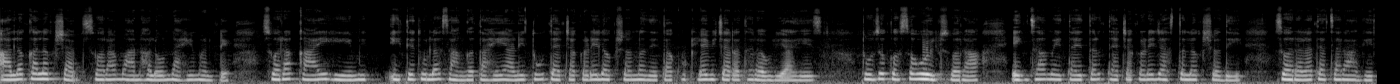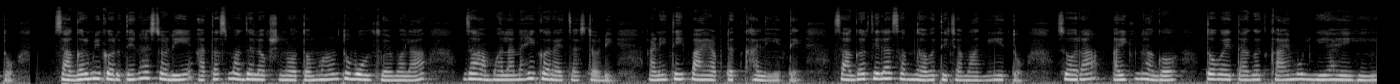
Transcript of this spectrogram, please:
आलं का लक्षात? स्वरा मान हलवून नाही म्हणते. स्वरा काय हे? मी इथे तुला सांगत आहे आणि तू त्याच्याकडे लक्ष न देता कुठल्या विचारात हरवली आहेस? तुझं कसं होईल स्वरा? एक्झाम येत आहे तर त्याच्याकडे जास्त लक्ष दे. स्वराला त्याचा राग येतो. सागर मी करते ना स्टडी? आताच माझं लक्ष नव्हतं म्हणून तू बोलतोय मला. जा मला नाही करायचा स्टडी आणि ती पाय आपटत खाली येते. सागर तिला समजावं तिच्यामागे येतो. स्वरा ऐक ना गं तो वैतागत काय मुलगी आहे ही?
